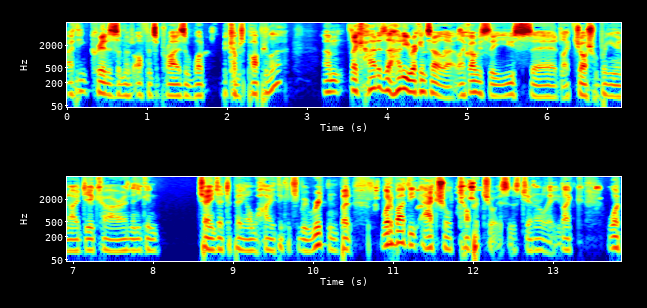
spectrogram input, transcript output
I think creators are often surprised at what becomes popular. Um, like, how does that? How do you reconcile that? Like, obviously, you said like Josh will bring you an idea car, and then you can change that depending on how you think it should be written. But what about the actual topic choices generally? Like, what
